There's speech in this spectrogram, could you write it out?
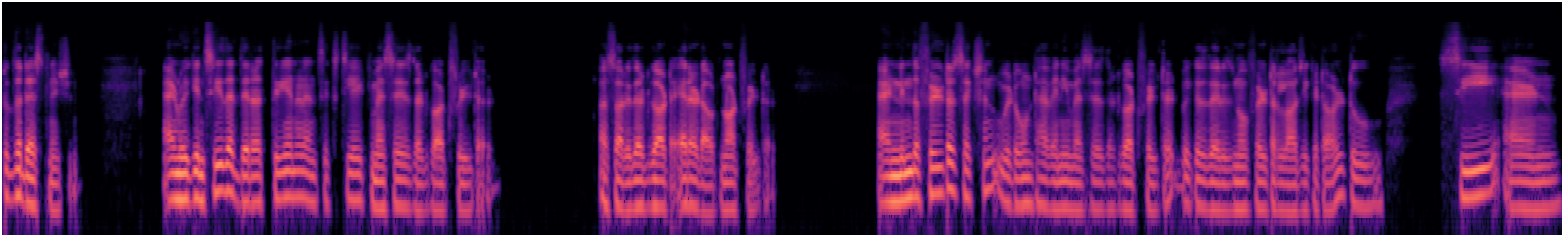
to the destination. And we can see that there are 368 messages that got filtered. Uh, sorry, that got errored out, not filtered. And in the filter section, we don't have any message that got filtered because there is no filter logic at all to see and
